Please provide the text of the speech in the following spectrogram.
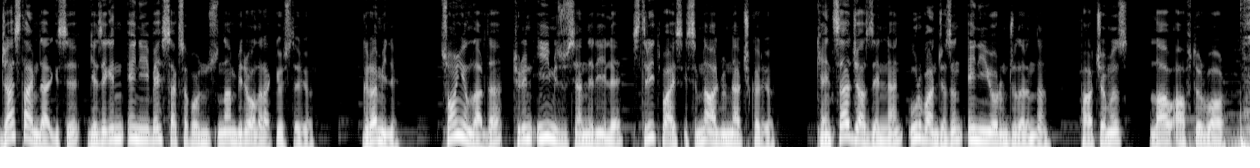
Jazz Time dergisi gezegenin en iyi 5 saksafoncusundan biri olarak gösteriyor. Grammy'li. Son yıllarda türün iyi müzisyenleriyle Streetwise isimli albümler çıkarıyor. Kentsel caz denilen urban cazın en iyi yorumcularından. Parçamız Love After War.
